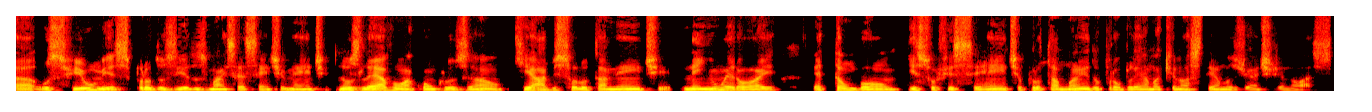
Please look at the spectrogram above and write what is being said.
uh, os filmes produzidos mais recentemente nos levam à conclusão que absolutamente nenhum herói é tão bom e suficiente para o tamanho do problema que nós temos diante de nós.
